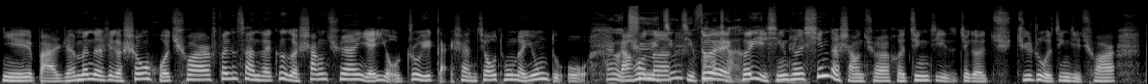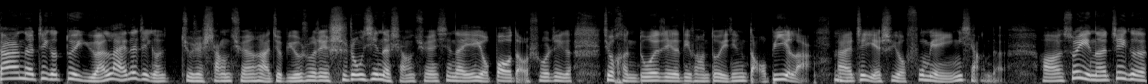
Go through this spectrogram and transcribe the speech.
你把人们的这个生活圈儿分散在各个商圈，也有助于改善交通的拥堵。还有区域经济发对，展，可以形成新的商圈和经济这个居住的经济圈。当然呢，这个对原来的这个就是商圈哈，就比如说这市中心的商圈，现在也有报道说这个就很多这个地方都已经倒闭了，啊、这也是有负面影响的啊。所以呢，这个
